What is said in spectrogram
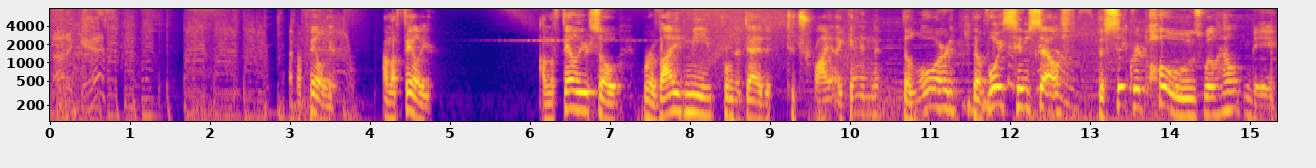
Gotta guess? I'm a failure. I'm a failure. I'm a failure. So revive me from the dead to try again. The Lord, the voice himself, the sacred pose will help me.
